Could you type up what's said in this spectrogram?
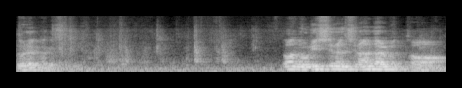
노력하겠습니다. 또한 우리 시는 지난달부터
